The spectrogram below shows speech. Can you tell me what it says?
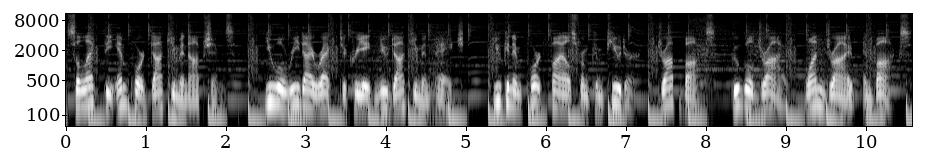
Select the Import document options. You will redirect to create new document page. You can import files from computer, Dropbox, Google Drive, OneDrive, and Box.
